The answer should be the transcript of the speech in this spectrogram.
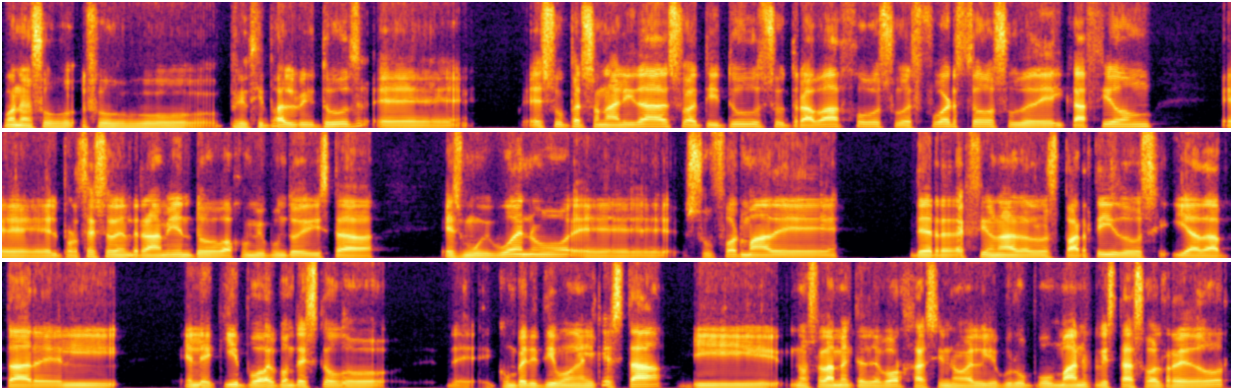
Bueno, su, su principal virtud eh, es su personalidad, su actitud, su trabajo, su esfuerzo, su dedicación. Eh, el proceso de entrenamiento, bajo mi punto de vista, es muy bueno. Eh, su forma de, reaccionar a los partidos y adaptar el, equipo al contexto competitivo en el que está, y no solamente de Borja, sino el grupo humano que está a su alrededor,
